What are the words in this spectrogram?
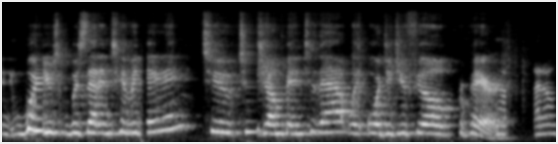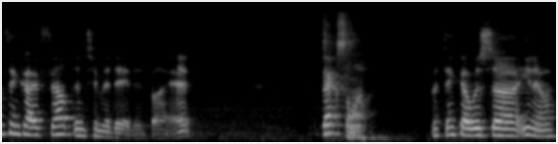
Were you was that intimidating to to jump into that, or did you feel prepared? I don't think I felt intimidated by it. Excellent. I think I was, uh, you know,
